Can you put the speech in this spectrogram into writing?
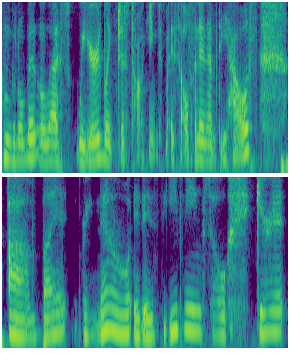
a little bit less weird, like just talking to myself in an empty house. Um, but right now it is the evening. So Garrett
